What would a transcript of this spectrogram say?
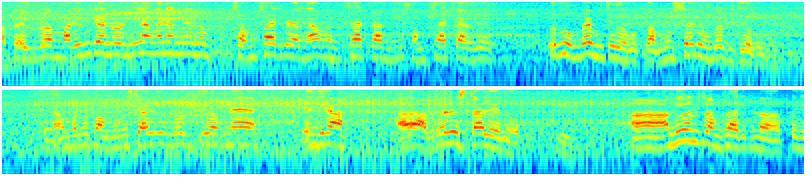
അപ്പോൾ ഇപ്പം മറികുട്ടി എന്നോട് നീ അങ്ങനെ അങ്ങനെയൊന്നും സംസാരിക്കണം ഞാൻ സംസാരിച്ചാൽ നീ സംസാരിച്ചാൽ അവർ ഒരു മുമ്പേ പിടിച്ച് കയറും. കമ്മ്യൂണിസ്റ്റുകാർ മുമ്പേ പിടിച്ച് കയറും. ഞാൻ പറഞ്ഞു കമ്മ്യൂണിസ്റ്റുകാർ മുമ്പേ പിടിച്ച് കയറണേ എന്തിനാ? അത് അവരുടെ ഇഷ്ടമല്ലേ എന്ന് പറഞ്ഞു. ആ നീ ഒന്ന് സംസാരിക്കണോ അപ്പം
